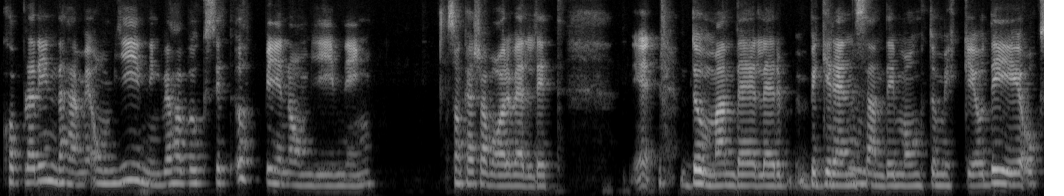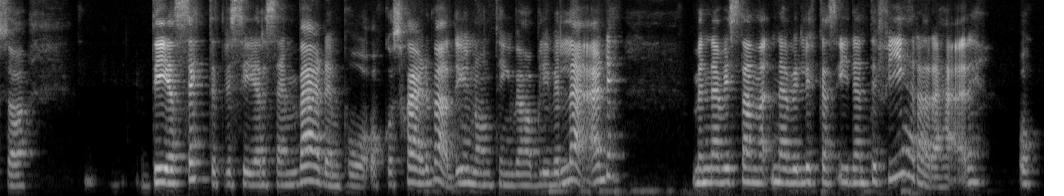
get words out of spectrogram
kopplar in det här med omgivning, vi har vuxit upp i en omgivning som kanske har varit väldigt eh, dummande eller begränsande i mångt och mycket. Och det är också det sättet vi ser sen världen på och oss själva. Det är ju någonting vi har blivit lärd. Men när vi, stannar, när vi lyckas identifiera det här och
